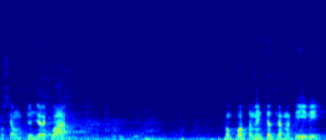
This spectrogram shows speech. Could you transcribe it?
possiamo aggiungere qua, comportamenti alternativi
